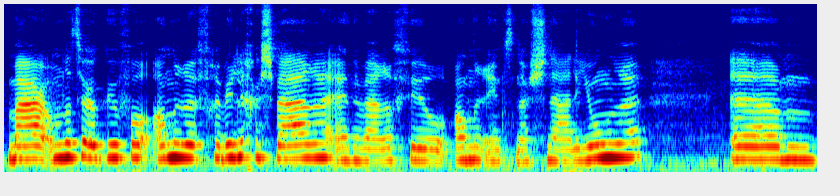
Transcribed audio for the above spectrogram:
Maar omdat er ook heel veel andere vrijwilligers waren en er waren veel andere internationale jongeren, dan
